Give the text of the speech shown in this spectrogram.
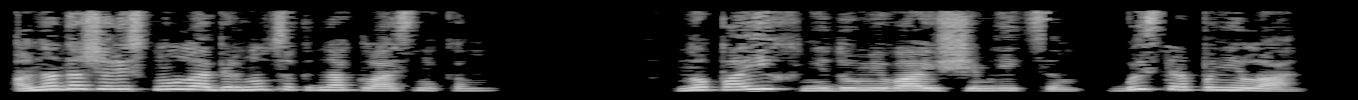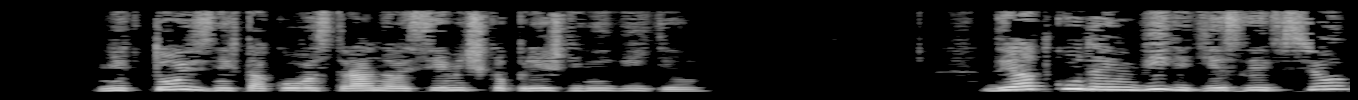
Она даже рискнула обернуться к одноклассникам, но по их недоумевающим лицам быстро поняла, никто из них такого странного семечка прежде не видел. Да и откуда им видеть, если все,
